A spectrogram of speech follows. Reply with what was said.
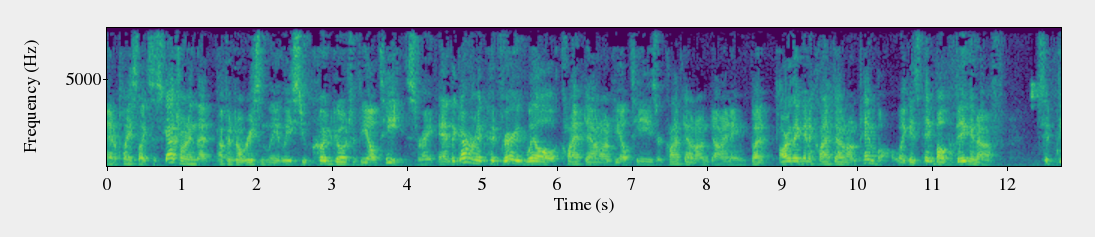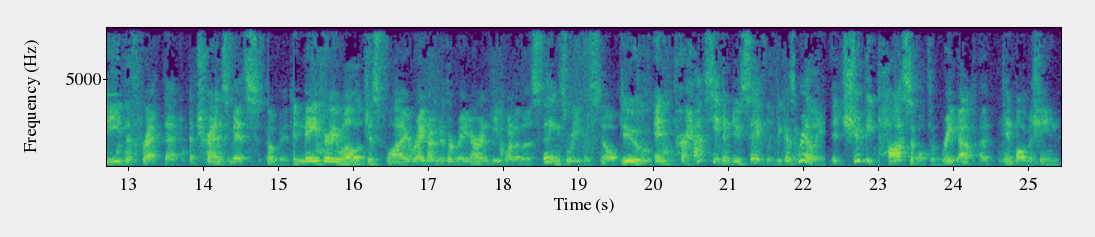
and a place like Saskatchewan, in that up until recently at least you could go to VLTs, right? And the government could very well clamp down on VLTs or clamp down on dining, but are they going to clamp down on pinball? Like, is pinball big enough? to be the threat that, that transmits COVID. It may very well just fly right under the radar and be one of those things where you can still do, and perhaps even do safely, because really, it should be possible to rig up a pinball machine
